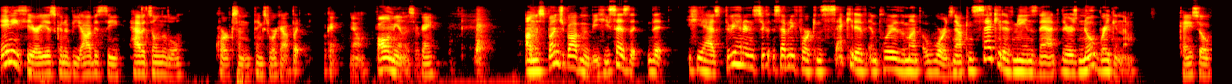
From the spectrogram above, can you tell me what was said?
any theory is going to be obviously have its own little quirks and things to work out. But okay, now follow me on this, okay? On the SpongeBob movie, he says that that he has 374 consecutive Employee of the Month awards. Now, consecutive means that there's no break in them. Okay, so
